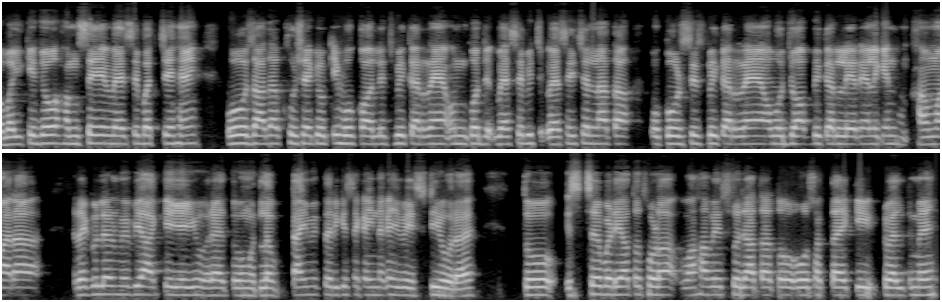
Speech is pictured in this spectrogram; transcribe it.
और बल्कि जो हमसे वैसे बच्चे हैं, वो ज़्यादा खुश है क्योंकि वो कॉलेज भी कर रहे हैं, उनको वैसे भी वैसे ही चलना था, वो कोर्सेज भी कर रहे हैं और वो जॉब भी कर ले रहे हैं, लेकिन हमारा रेगुलर में भी आके यही हो रहा है तो मतलब टाइम एक तरीके से कहीं ना कहीं वेस्ट ही हो रहा है। तो इससे बढ़िया तो थोड़ा वहाँ वेस्ट हो जाता तो हो सकता है कि ट्वेल्थ में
